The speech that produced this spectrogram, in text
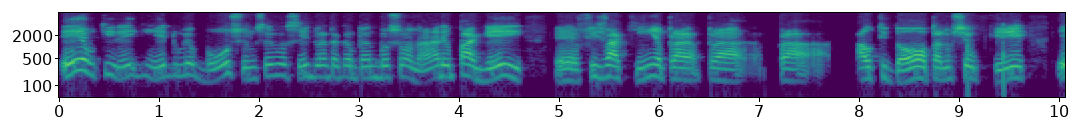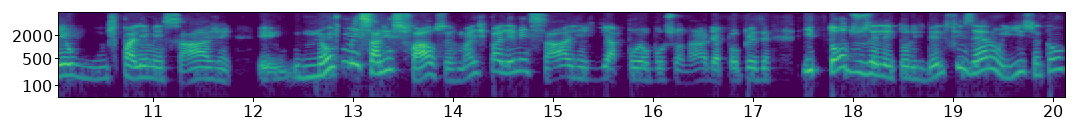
eu tirei dinheiro do meu bolso, não sei vocês, durante a campanha do Bolsonaro, eu paguei, é, fiz vaquinha para outdoor, para não sei o quê eu espalhei mensagem, não mensagens falsas, mas espalhei mensagens de apoio ao Bolsonaro, de apoio ao presidente. E todos os eleitores dele fizeram isso. Então,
